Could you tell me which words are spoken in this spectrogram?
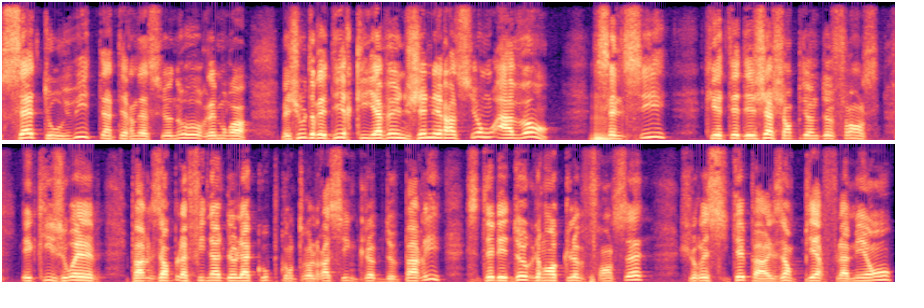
7 ou 8 internationaux rémois. Mais je voudrais dire qu'il y avait une génération avant mmh. celle-ci qui était déjà championne de France et qui jouait, par exemple, la finale de la Coupe contre le Racing Club de Paris. C'était les deux grands clubs français je voudrais citer par exemple Pierre Flaméon,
